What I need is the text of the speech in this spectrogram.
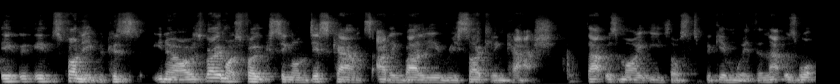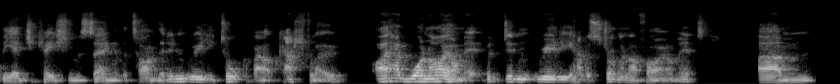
it, it's funny because you know I was very much focusing on discounts, adding value, recycling cash. That was my ethos to begin with, and that was what the education was saying at the time. They didn't really talk about cash flow. I had one eye on it, but didn't really have a strong enough eye on it. Um,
